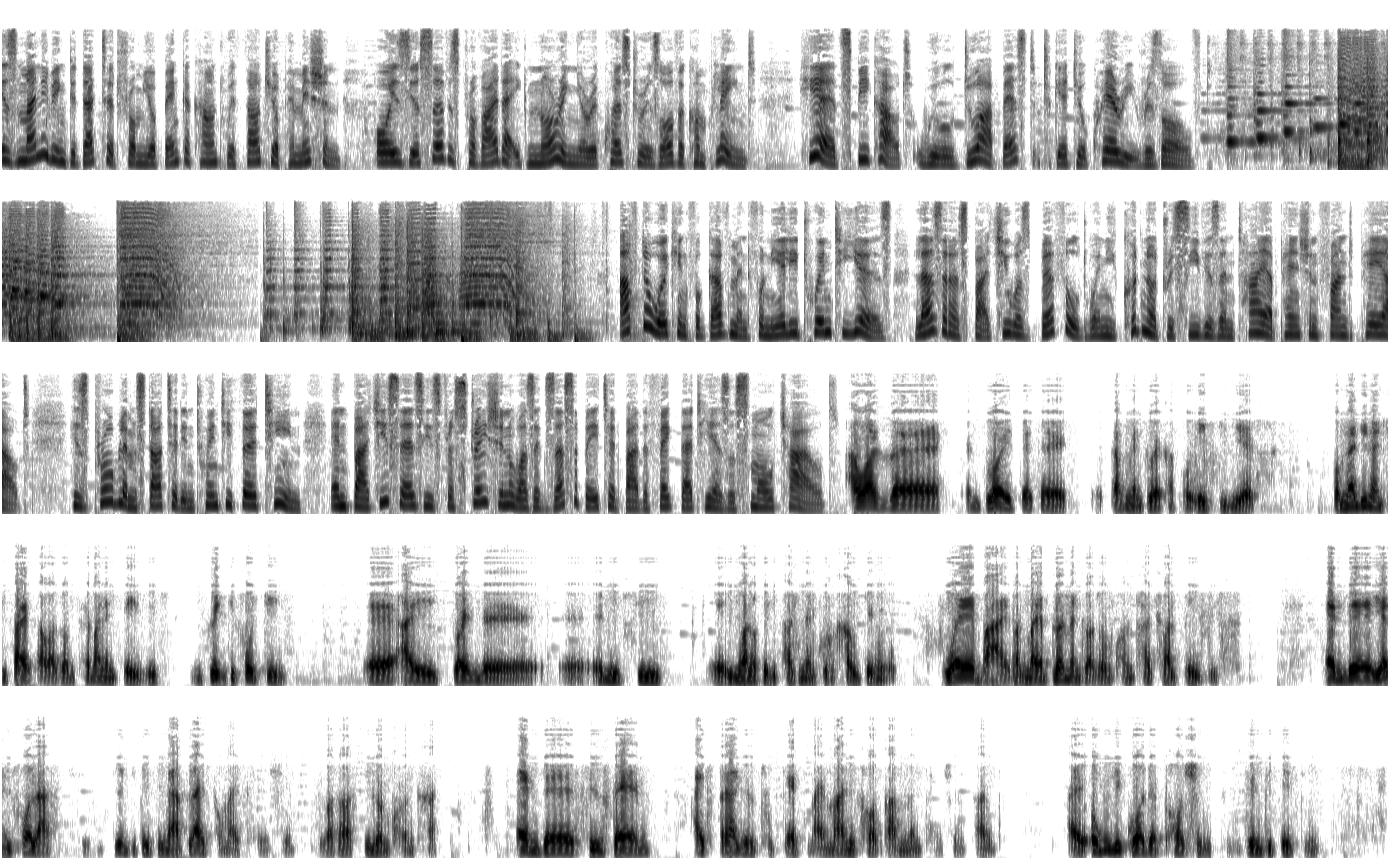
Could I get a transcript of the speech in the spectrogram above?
Is money being deducted from your bank account without your permission? Or is your service provider ignoring your request to resolve a complaint? Here at Speak Out, we will do our best to get your query resolved. After working for government for nearly 20 years, Lazarus Bachi was baffled when he could not receive his entire pension fund payout. His problem started in 2013 and Bachi says his frustration was exacerbated by the fact that he has a small child. I was uh, employed as a government worker for 18 years. From 1995, I was on permanent basis. In 2014, uh, I joined the uh, NEC in one of the departments in Gauteng, whereby but my employment was on contractual basis. And the year before last, 2013, I applied for my pension because I was still on contract. And uh, since then, I struggled to get my money for government pension fund. I only got a portion in 2013.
